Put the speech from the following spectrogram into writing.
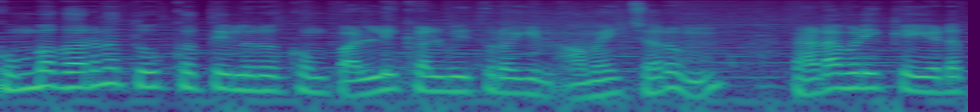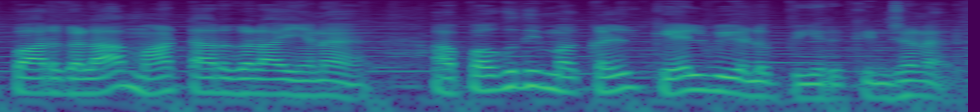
கும்பகர்ண தூக்கத்தில் இருக்கும் பள்ளிக் கல்வித்துறையின் அமைச்சரும் நடவடிக்கை எடுப்பார்களா மாட்டார்களா என அப்பகுதி மக்கள் கேள்வி எழுப்பியிருக்கின்றனர்.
